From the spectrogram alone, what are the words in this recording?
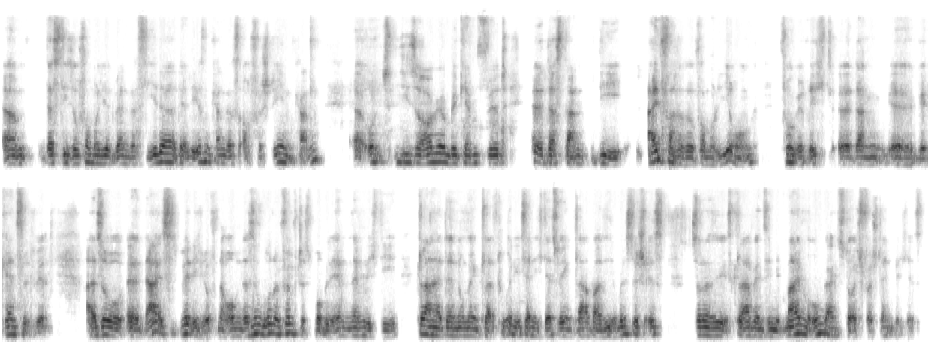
ähm, dass die so formuliert werden, dass jeder, der lesen kann, das auch verstehen kann. Äh, und die Sorge bekämpft wird, äh, dass dann die einfachere Formulierung vor Gericht äh, dann gecancelt wird. Also da ist wirklich Luft nach oben. Das ist im Grunde ein fünftes Problem, nämlich die Klarheit der Nomenklatur. Die ist ja nicht deswegen klar, weil sie juristisch ist, sondern sie ist klar, wenn sie mit meinem Umgangsdeutsch verständlich ist.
